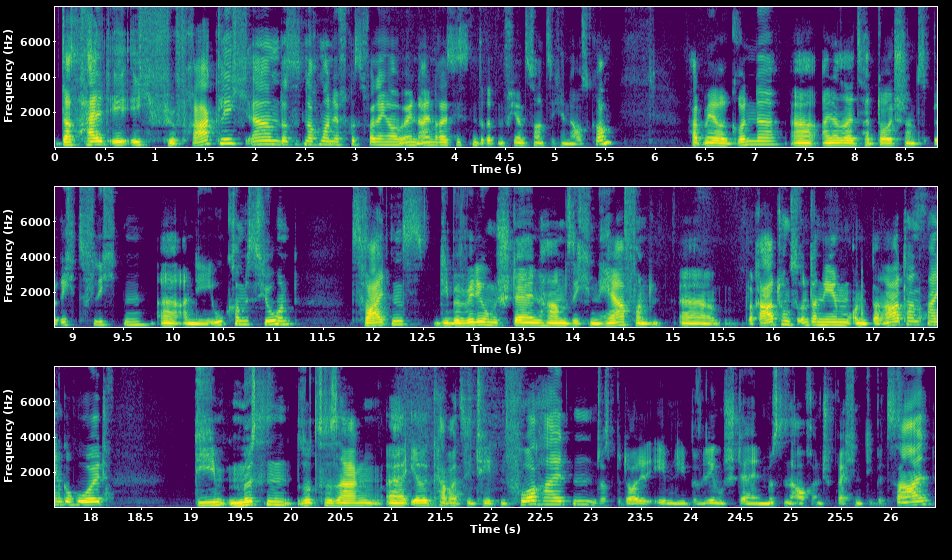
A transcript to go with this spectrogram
Das halte ich für fraglich, ähm, dass es nochmal eine Fristverlängerung über den 31.03.24 hinauskommt. Hat mehrere Gründe. Äh, einerseits hat Deutschland Berichtspflichten äh, an die EU-Kommission. Zweitens, die Bewilligungsstellen haben sich ein Heer von äh, Beratungsunternehmen und Beratern reingeholt. Die müssen sozusagen äh, ihre Kapazitäten vorhalten. Das bedeutet eben, die Bewilligungsstellen müssen auch entsprechend die bezahlen.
